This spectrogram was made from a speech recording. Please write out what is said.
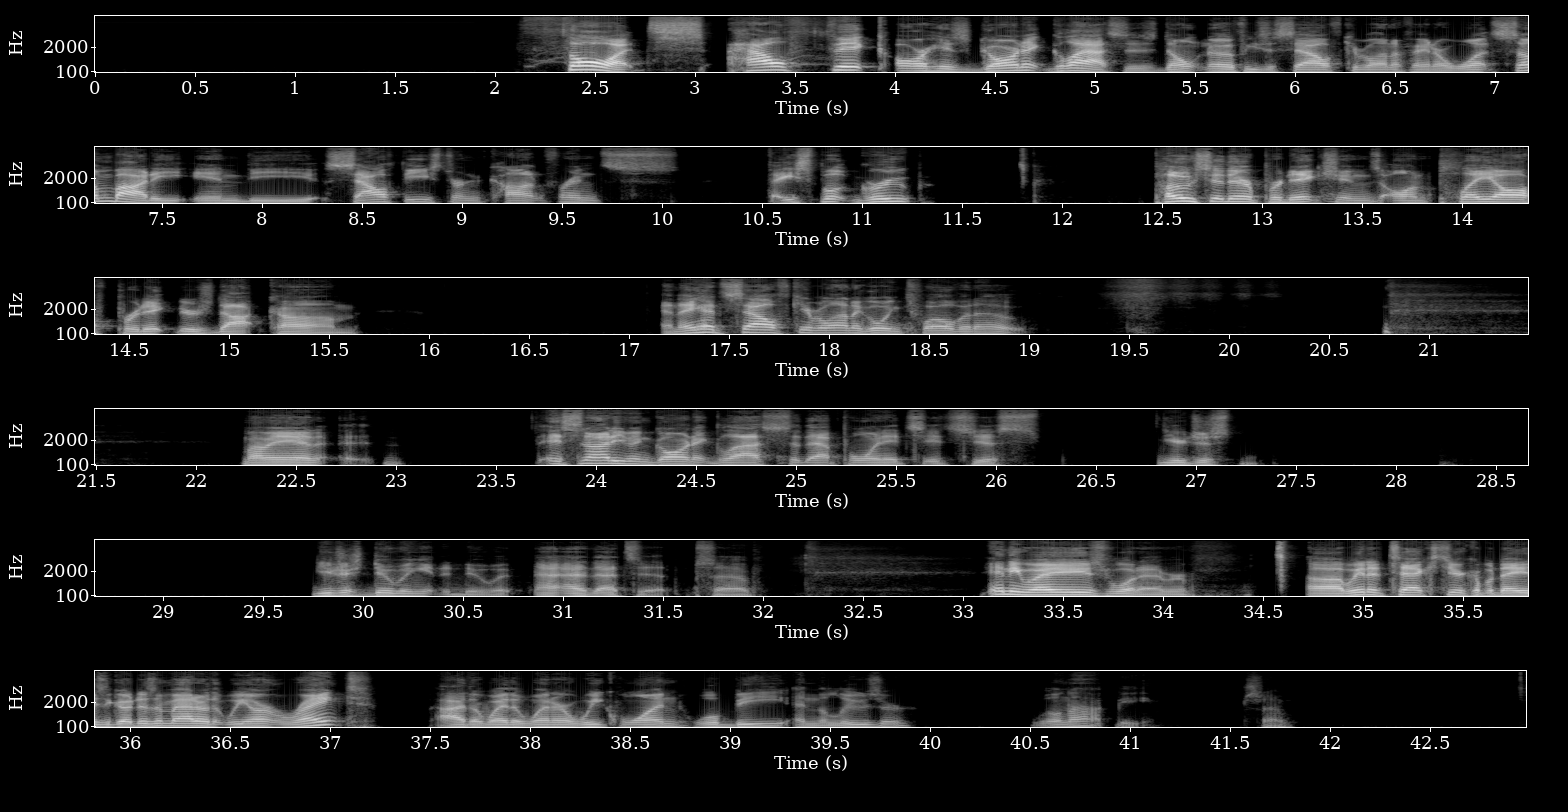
Thoughts? How thick are his garnet glasses? Don't know if he's a South Carolina fan or what. Somebody in the Southeastern Conference Facebook group posted their predictions on playoffpredictors.com. And they had South Carolina going 12 and 0. My man, it's not even garnet glass at that point. It's it's just you're just you're just doing it to do it. Uh, that's it. So, anyways, whatever. Uh, we had a text here a couple days ago. It doesn't matter that we aren't ranked. Either way, the winner week one will be, and the loser will not be. So,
